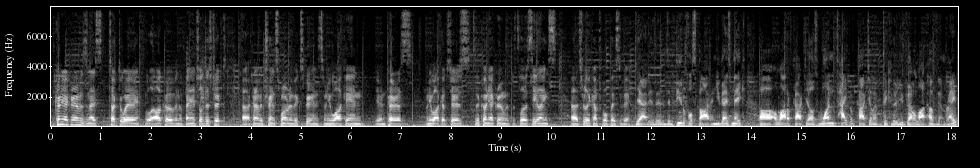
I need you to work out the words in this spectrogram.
The Cognac Room is a nice tucked away little alcove in the financial district. Uh, kind of a transformative experience when you walk in. You're in Paris when you walk upstairs to the cognac room with its low ceilings, uh, it's a really comfortable place to be. Yeah, it is. It's a beautiful spot, and you guys make uh, a lot of cocktails. One type of cocktail in particular, you've got a lot of them, right?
